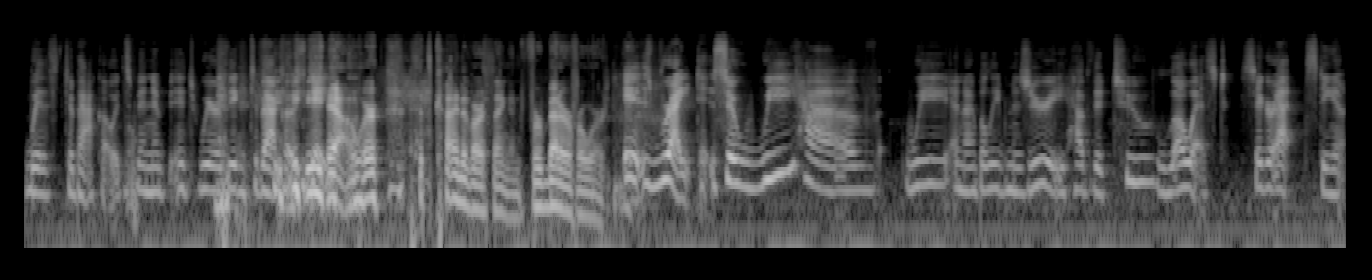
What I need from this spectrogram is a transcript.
with tobacco. It's oh. been a, it's we're a big tobacco state. yeah, we're it's kind of our thing, and for better or for worse. It's right. So we have we and I believe Missouri have the two lowest cigarette stamp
